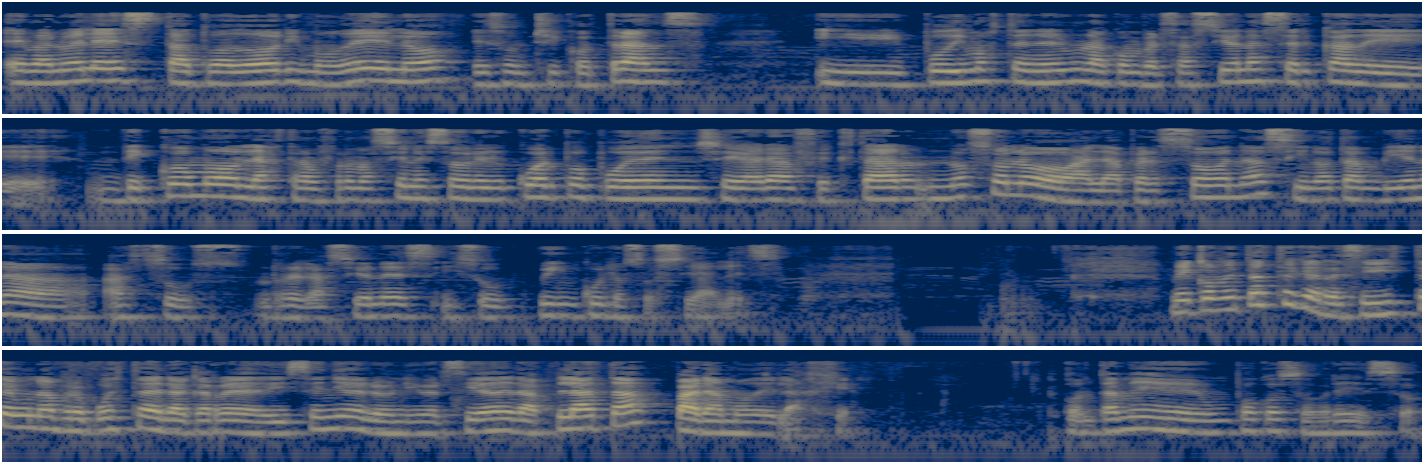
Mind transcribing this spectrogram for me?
Emanuel es tatuador y modelo, es un chico trans y pudimos tener una conversación acerca de, cómo las transformaciones sobre el cuerpo pueden llegar a afectar no solo a la persona, sino también a sus relaciones y sus vínculos sociales. Me comentaste que recibiste una propuesta de la carrera de diseño de la Universidad de La Plata para modelaje. Contame un poco sobre eso.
